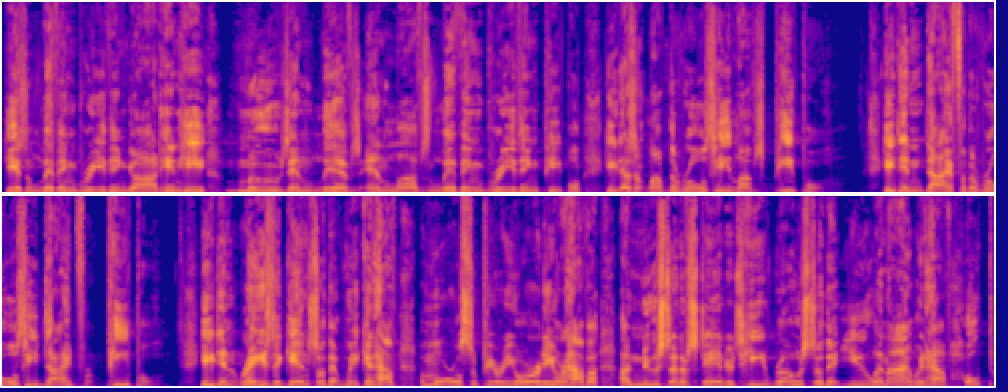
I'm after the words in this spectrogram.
He is a living, breathing God, and He moves and lives and loves living, breathing people. He doesn't love the rules, He loves people. He didn't die for the rules, He died for people. He didn't raise again so that we could have a moral superiority or have a, a new set of standards. He rose so that you and I would have hope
